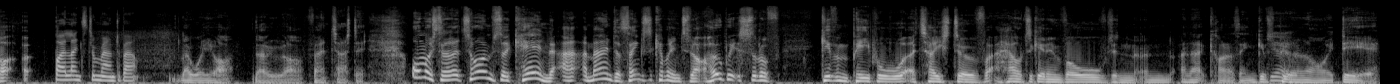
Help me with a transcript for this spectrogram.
uh, uh, by Langstone Roundabout. know where you are. There you are. Fantastic. Almost out of time. So, Ken, uh, Amanda, thanks for coming in tonight. I hope it's sort of given people a taste of how to get involved and, and, and that kind of thing. Gives Yeah. people an idea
